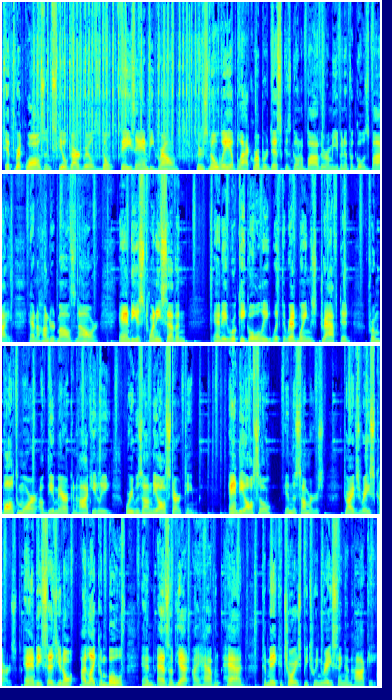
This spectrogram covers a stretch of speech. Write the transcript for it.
If brick walls and steel guardrails don't phase Andy Brown, there's no way a black rubber disc is going to bother him, even if it goes by at 100 miles an hour. Andy is 27 and a rookie goalie with the Red Wings, drafted from Baltimore of the American Hockey League, where he was on the All Star team. Andy also, in the summers, drives race cars. Andy says, You know, I like them both, and as of yet, I haven't had to make a choice between racing and hockey.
